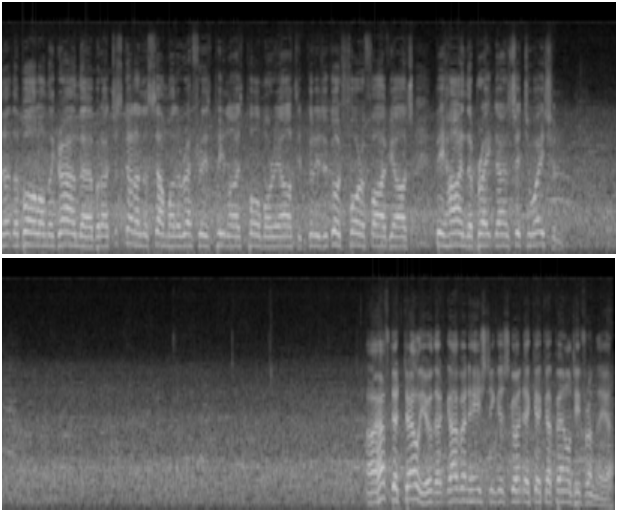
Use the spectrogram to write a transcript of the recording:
the, the, ball on the ground there, but I just can't understand why the referee has penalised Paul Moriarty, because he's a good four or five yards behind the breakdown situation. I have to tell you that Gavin Hastings is going to kick a penalty from there.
